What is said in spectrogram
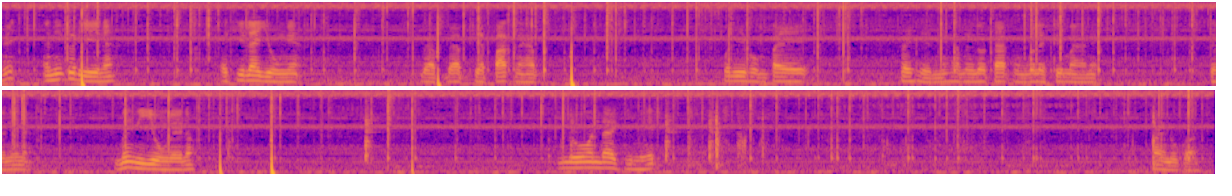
เฮ้ยอันนี้ก็ดีนะไอ้ที่ไล่ยุงเนี่ย แบบแบบเสียบปลั๊กนะครับพอดีผมไปไปเห็นนะครับในรถตักผมก็เลยซื้อมาเนี่ยตัวนี้นะไม่มียุงเลยเนาะไม่รู้มันได้กี่เมตรตั้งดูก่อนน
